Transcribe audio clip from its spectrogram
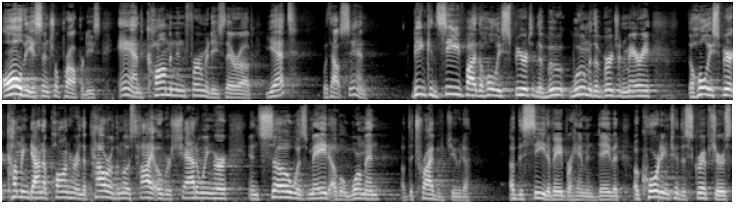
all the essential properties and common infirmities thereof, yet without sin. Being conceived by the Holy Spirit in the womb of the Virgin Mary, the Holy Spirit coming down upon her and the power of the Most High overshadowing her, and so was made of a woman of the tribe of Judah, of the seed of Abraham and David, according to the Scriptures,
